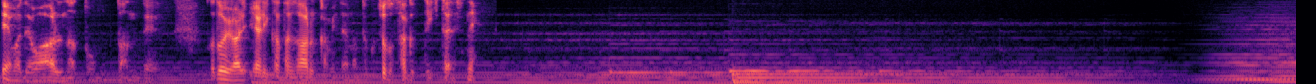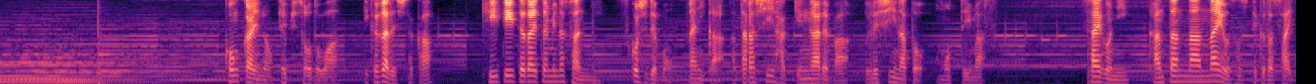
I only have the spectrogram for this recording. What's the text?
テーマではあるなと思ったんで、どういうやり方があるかみたいなとこちょっと探っていきたいですね。今回のエピソードはいかがでしたか？聞いていただいた皆さんに少しでも何か新しい発見があれば嬉しいなと思っています。最後に簡単な案内をさせてください。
